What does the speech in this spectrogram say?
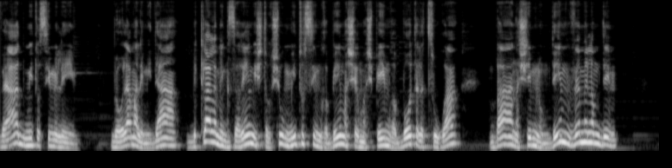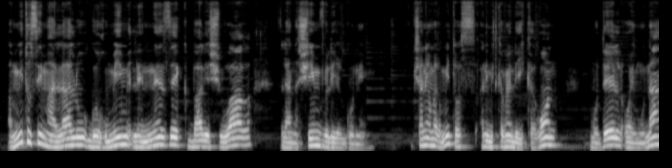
ועד מיתוסים מלאים. בעולם הלמידה, בכלל המגזרים השתרשו מיתוסים רבים אשר משפיעים רבות על הצורה בה אנשים לומדים ומלמדים. המיתוסים הללו גורמים לנזק בל ישוער לאנשים ולארגונים. כשאני אומר מיתוס, אני מתכוון לעיקרון, מודל או אמונה,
